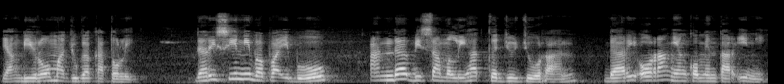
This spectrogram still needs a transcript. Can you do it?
yang di Roma juga Katolik. Dari sini Bapak Ibu, Anda bisa melihat kejujuran dari orang yang komentar ini.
